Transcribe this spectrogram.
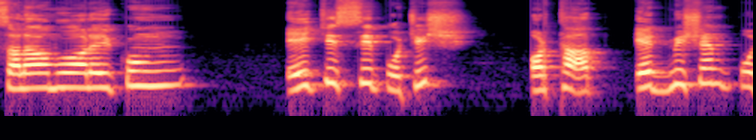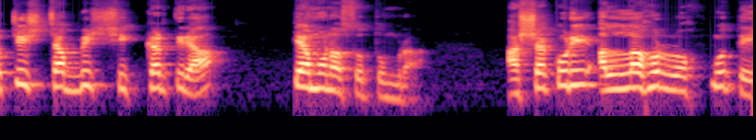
আসসালামু আলাইকুম। এইচএসসি পঁচিশ, অর্থাৎ এডমিশন পঁচিশ, ছাব্বিশ শিক্ষার্থীরা কেমন আছো তোমরা? আশা করি আল্লাহর রহমতে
